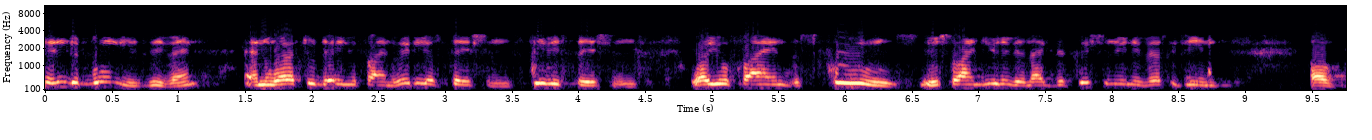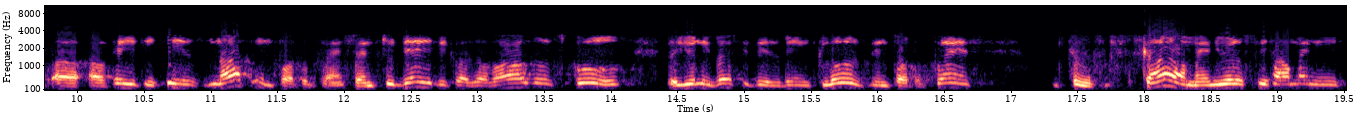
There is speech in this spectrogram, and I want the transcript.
in the boonies even, and where today you find radio stations, TV stations, where you find schools, you find universities, like the Christian University in, of, uh, of Haiti is not in Port-au-Prince. And today, because of all those schools, the university is being closed in Port-au-Prince. To come and you'll see how many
